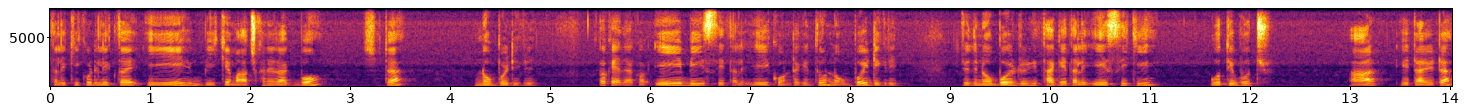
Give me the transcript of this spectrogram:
তাহলে কি করে লিখতে হয়? এ বিকে মাঝখানে রাখব, সেটা নব্বই ডিগ্রি। ওকে দেখো এ বি সি তাহলে এই কোনটা কিন্তু নব্বই ডিগ্রি। যদি নব্বই ডিগ্রি থাকে, তাহলে এ সি কি? অতিভুজ। আর এটা এটা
